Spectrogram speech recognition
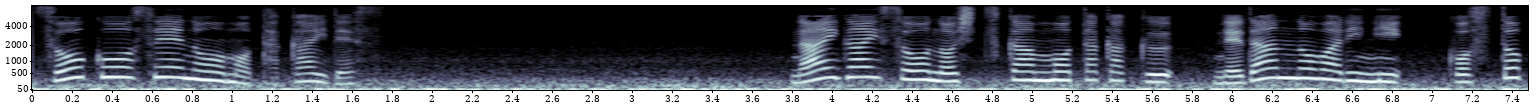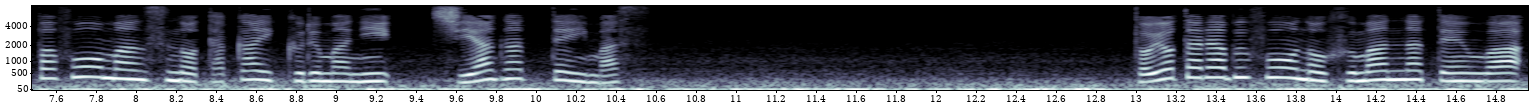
走行性能も高いです。内外装の質感も高く、値段の割にコストパフォーマンスの高い車に仕上がっています。トヨタラブ4の不満な点は、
